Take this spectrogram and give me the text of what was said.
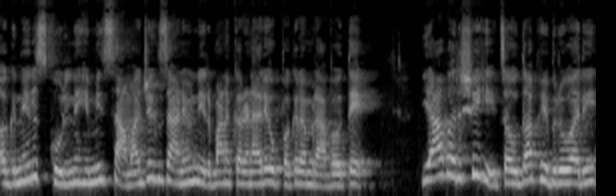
अग्नेल स्कूल नेहमीच सामाजिक जाणीव निर्माण करणारे उपक्रम राबवते. यावर्षीही चौदा फेब्रुवारी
